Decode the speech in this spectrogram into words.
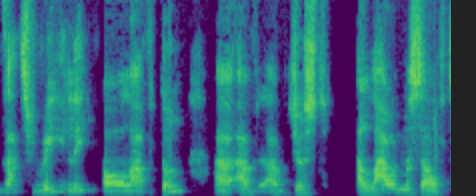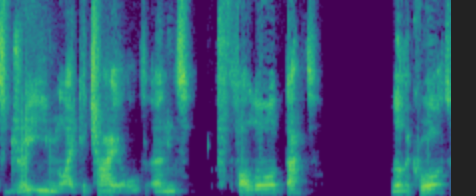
that's really all I've done. I, I've, I've just allowed myself to dream like a child and followed that. Another quote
